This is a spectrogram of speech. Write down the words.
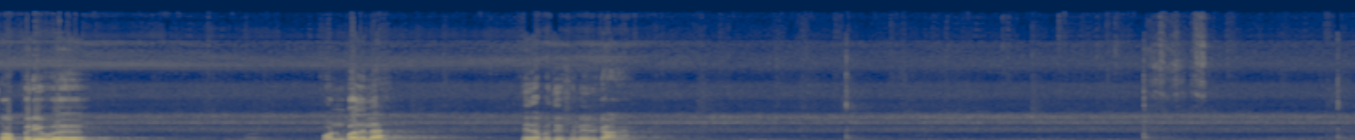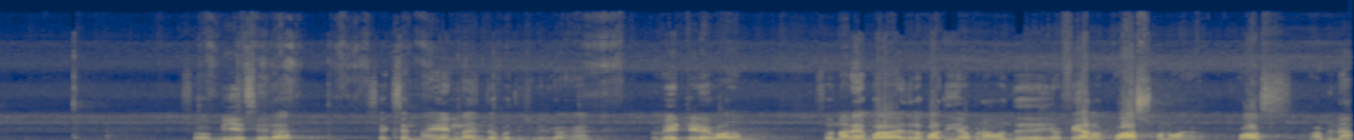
ஸோ பிரிவு ஒன்பதில் இதை பற்றி சொல்லியிருக்காங்க. ஸோ பிஎஸ்சியில் செக்ஷன் நைனில் இந்த பற்றி சொல்லியிருக்காங்க. வேற்றிடை வாதம். ஸோ நிறையா பா இதில் பார்த்தீங்க அப்படின்னா வந்து எஃப்ஐஆரில் குவாஸ் பண்ணுவாங்க. குவாஸ் அப்படின்னா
